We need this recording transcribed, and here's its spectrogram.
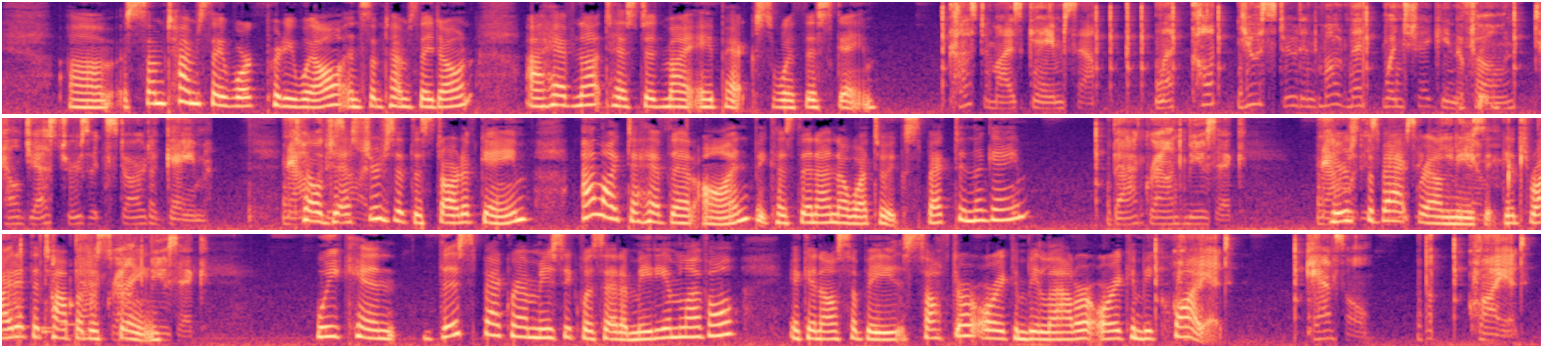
Um, sometimes they work pretty well, and sometimes they don't. I have not tested my Apex with this game. Customize game sound. Let call, use student mode when shaking the phone. Tell gestures at start of game. Now Tell is on. gestures at the start of game. I like to have that on because then I know what to expect in the game. Background music. Now Here's the background medium. music. It's right at the top of the screen. Music. We can, this background music was at a medium level. It can also be softer, or it can be louder, or it can be quiet. Cancel. B- quiet.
